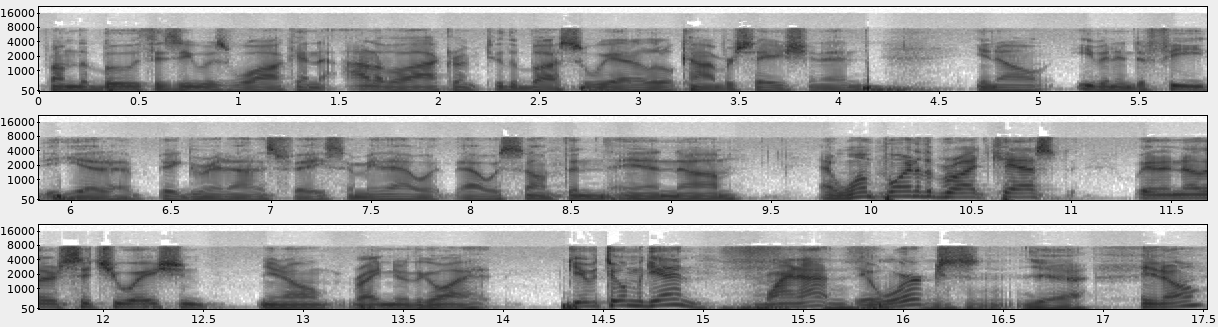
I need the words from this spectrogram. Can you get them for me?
from the booth as he was walking out of the locker room to the bus. So we had a little conversation, and you know, even in defeat, he had a big grin on his face. I mean, that was that was something. And um, at one point of the broadcast, we had another situation, you know, right near the goal. I, give it to him again. Why not? It works. yeah. You know.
